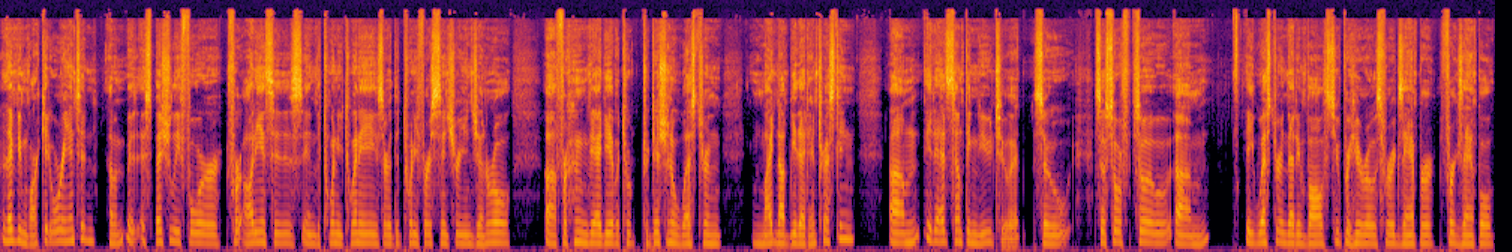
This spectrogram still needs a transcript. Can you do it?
they'd be market oriented, um, especially for for audiences in the 2020s or the 21st century in general, uh, for whom the idea of a traditional Western might not be that interesting. Um, it adds something new to it. So so so so um, a Western that involves superheroes, for example, for example,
